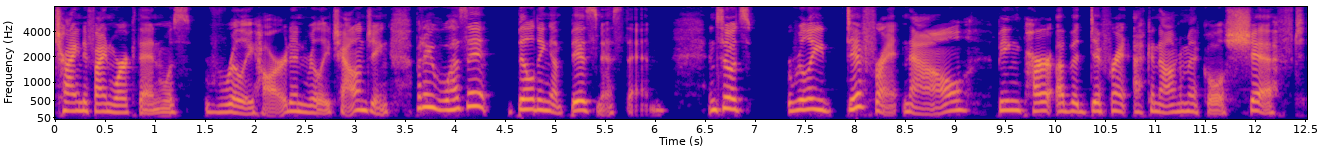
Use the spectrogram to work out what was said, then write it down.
trying to find work then was really hard and really challenging, but I wasn't building a business then. And so it's really different now being part of a different economical shift.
